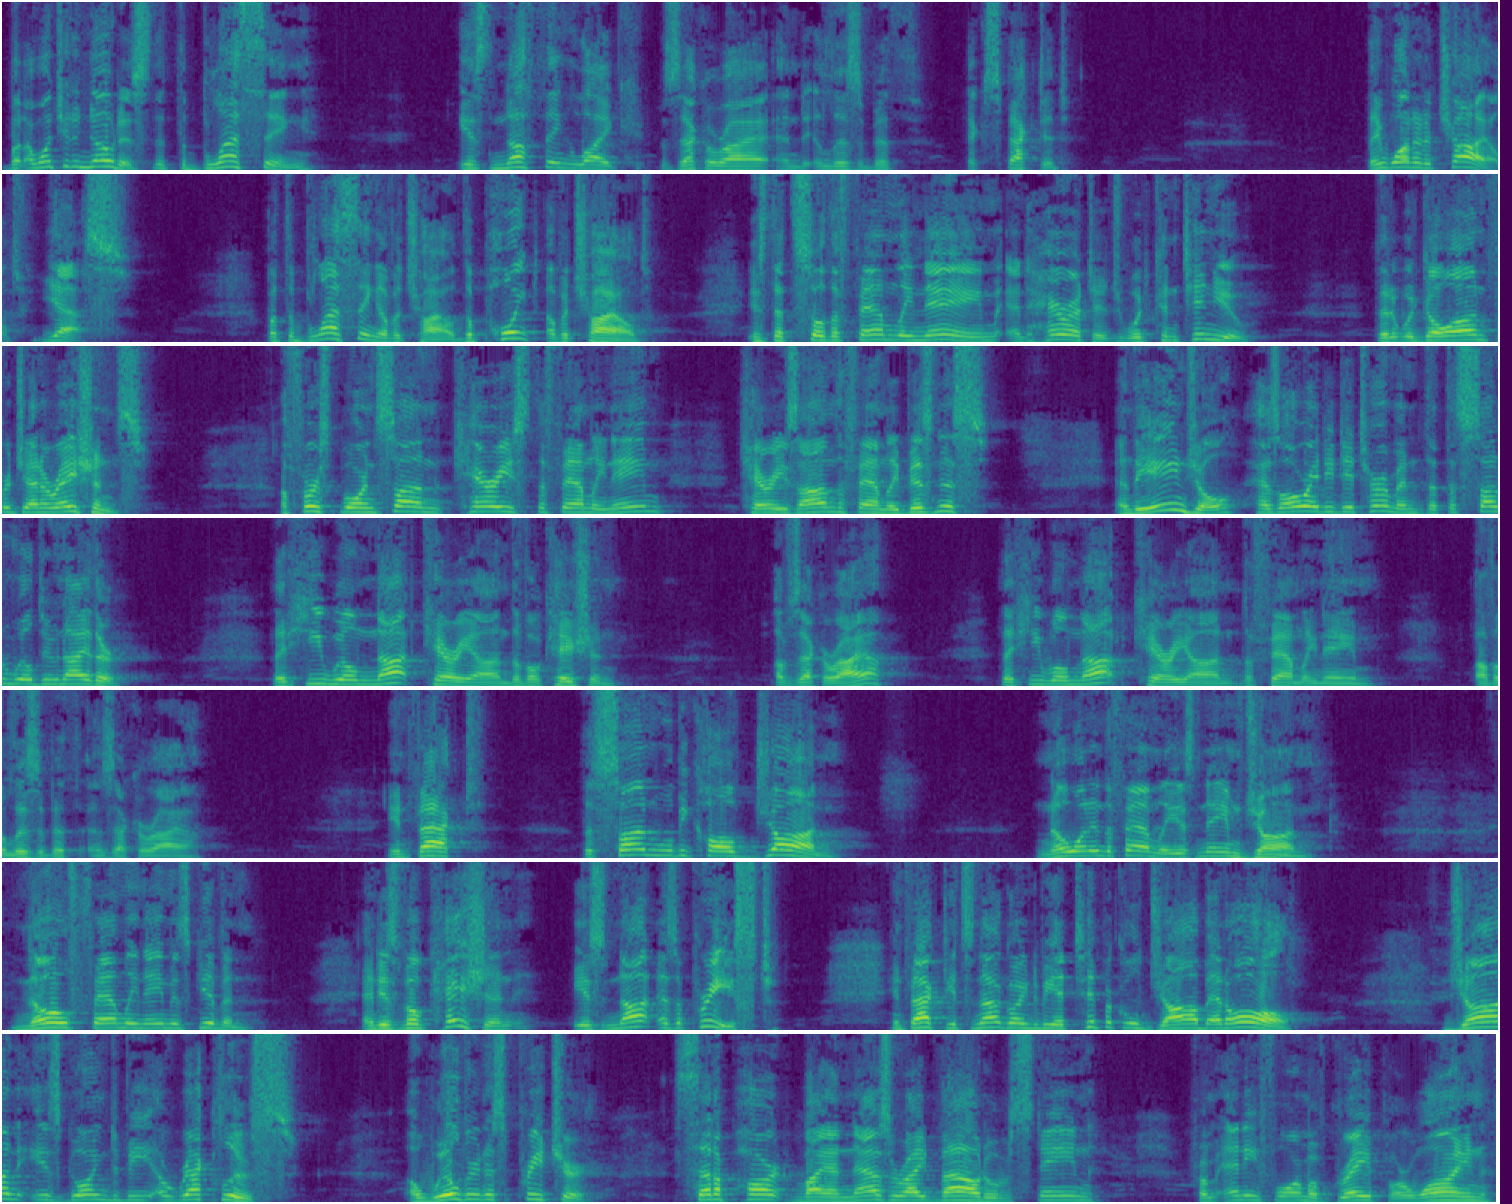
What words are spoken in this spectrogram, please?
But I want you to notice that the blessing is nothing like Zechariah and Elizabeth expected. They wanted a child, yes. But the blessing of a child, the point of a child, is that so the family name and heritage would continue, that it would go on for generations. A firstborn son carries the family name, carries on the family business, and the angel has already determined that the son will do neither, that he will not carry on the vocation of Zechariah, that he will not carry on the family name of Elizabeth and Zechariah. In fact, the son will be called John. No one in the family is named John. No family name is given. And his vocation is not as a priest. In fact, it's not going to be a typical job at all. John is going to be a recluse, a wilderness preacher, set apart by a Nazarite vow to abstain from any form of grape or wine,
